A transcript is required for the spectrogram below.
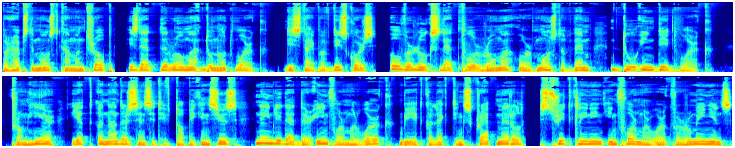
Perhaps the most common trope is that the Roma do not work. This type of discourse overlooks that poor Roma, or most of them, do indeed work. From here, yet another sensitive topic ensues, namely that their informal work, be it collecting scrap metal, street cleaning, informal work for Romanians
